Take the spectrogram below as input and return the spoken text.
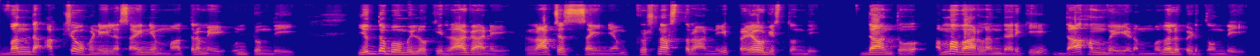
వంద అక్షోహిణీల సైన్యం మాత్రమే ఉంటుంది. యుద్ధభూమిలోకి రాగానే రాక్షస సైన్యం కృష్ణాస్త్రాన్ని ప్రయోగిస్తుంది. దాంతో అమ్మవార్లందరికీ దాహం వేయడం మొదలు పెడుతుంది.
